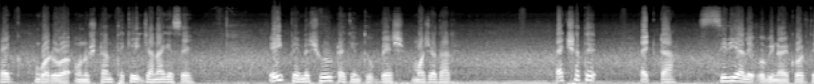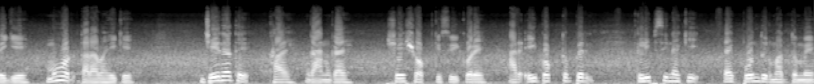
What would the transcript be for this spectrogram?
এক ঘরোয়া অনুষ্ঠান থেকেই জানা গেছে। এই প্রেমের শুরুটা কিন্তু বেশ মজাদার। একসাথে একটা সিরিয়ালে অভিনয় করতে গিয়ে মোহর ধারাবাহিকে যে রাতে খায়, গান গায়, সে সব কিছুই করে। আর এই বক্তব্যের ক্লিপসই নাকি এক বন্ধুর মাধ্যমে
